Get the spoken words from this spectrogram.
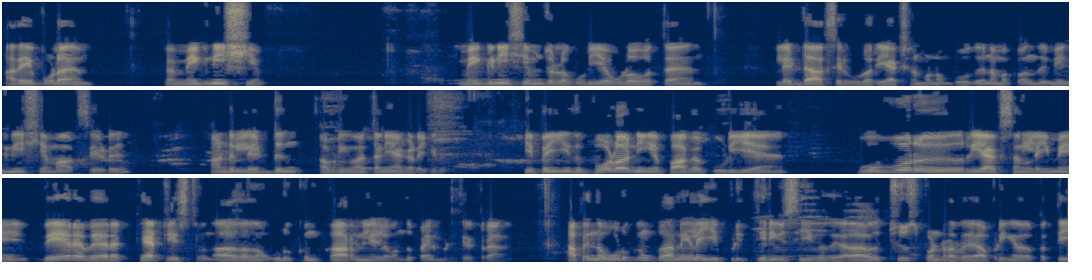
அதே போல் இப்போ மெக்னீஷியம் மெக்னீஷியம் சொல்லக்கூடிய உலோகத்தை லெட் ஆக்சைடு கூட ரியாக்ஷன் பண்ணும்போது நமக்கு வந்து மெக்னீஷியம் ஆக்சைடு அண்டு லெட்டு அப்படிங்கிற மாதிரி தனியாக கிடைக்குது. இப்போ இது போல் நீங்கள் பார்க்கக்கூடிய ஒவ்வொரு ரியாக்ஷன்லையுமே வேறு வேறு கேட்டலிஸ்ட் வந்து அதாவது அந்த உடுக்கும் காரணிகளை வந்து பயன்படுத்தியிருக்கிறாங்க. அப்போ இந்த உடுக்கும் காரணிகளை எப்படி தெரிவு செய்வது அதாவது சூஸ் பண்ணுறது அப்படிங்கிறத பற்றி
